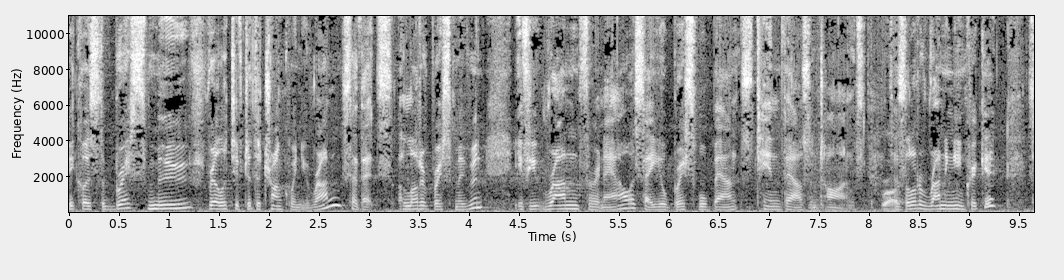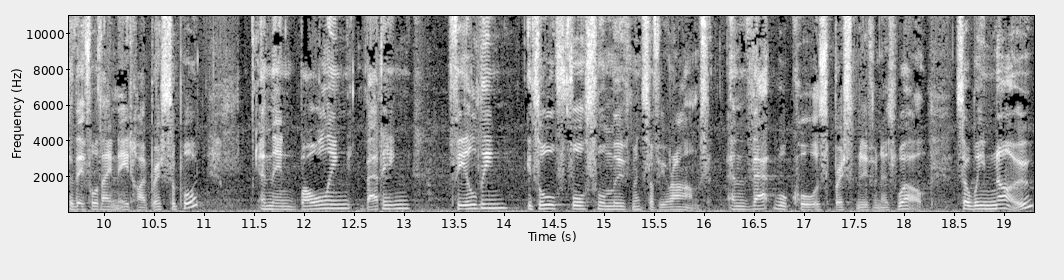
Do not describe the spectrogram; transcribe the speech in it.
Because the breasts move relative to the trunk when you run, so that's a lot of breast movement. If you run for an hour, say your breast will bounce 10,000 times. So there's a lot of running in cricket, so therefore they need high breast support. And then bowling, batting, fielding, it's all forceful movements of your arms, and that will cause breast movement as well. So we know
